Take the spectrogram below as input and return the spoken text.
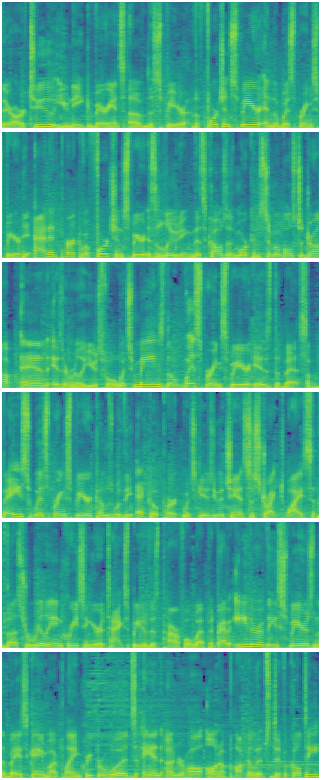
There are two unique variants of the spear, the Fortune Spear and the Whispering Spear. The added perk of a Fortune Spear is looting. This causes more consumables to drop and isn't really useful, which means the Whispering Spear is the best. A base Whispering Spear comes with the Echo perk, which gives you a chance to strike twice, thus really increasing your attack speed of this powerful weapon. Grab either of these spears in the base game by playing Creeper Woods and Underhalls on Apocalypse difficulty,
